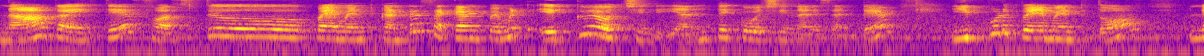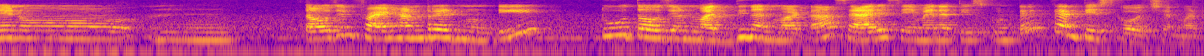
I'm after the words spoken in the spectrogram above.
నాకైతే ఫస్ట్ పేమెంట్ కంటే సెకండ్ పేమెంట్ ఎక్కువే వచ్చింది. ఎంత ఎక్కువ వచ్చింది అనేసి అంటే ఇప్పుడు పేమెంట్తో నేను థౌజండ్ ఫైవ్ హండ్రెడ్ నుండి టూ థౌజండ్ మధ్యన అనమాట శారీస్ ఏమైనా తీసుకుంటే టెన్ తీసుకోవచ్చు అనమాట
